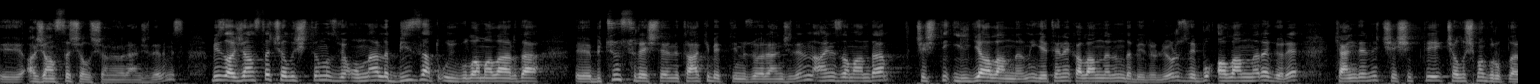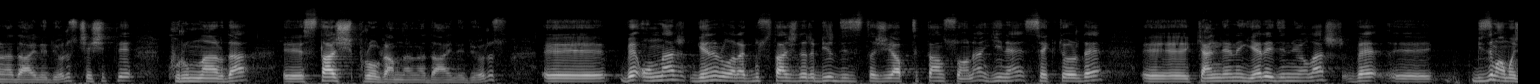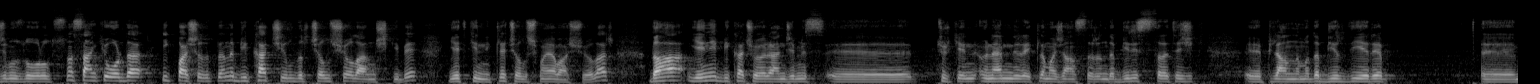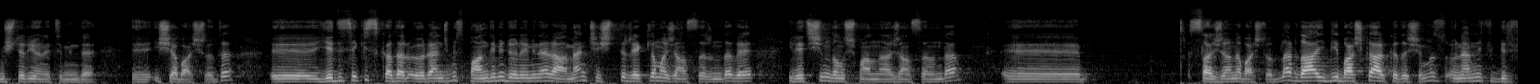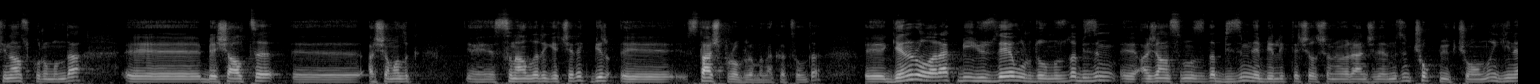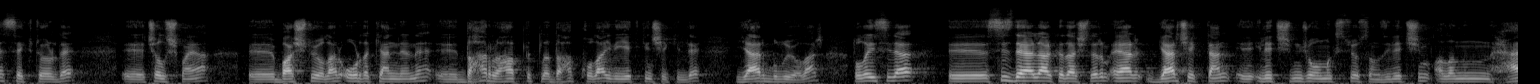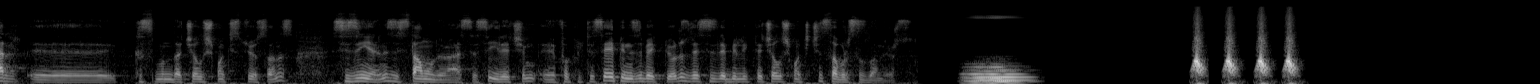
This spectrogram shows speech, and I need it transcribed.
e, ajansta çalışan öğrencilerimiz. Biz ajansta çalıştığımız ve onlarla bizzat uygulamalarda e, bütün süreçlerini takip ettiğimiz öğrencilerin aynı zamanda çeşitli ilgi alanlarını, yetenek alanlarını da belirliyoruz ve bu alanlara göre kendilerini çeşitli çalışma gruplarına dahil ediyoruz. Çeşitli kurumlarda e, staj programlarına dahil ediyoruz. Ee, ve onlar genel olarak bu stajları bir dizi stajı yaptıktan sonra yine sektörde e, kendilerine yer ediniyorlar ve e, bizim amacımız doğrultusunda sanki orada ilk başladıklarında birkaç yıldır çalışıyorlarmış gibi yetkinlikle çalışmaya başlıyorlar. Daha yeni birkaç öğrencimiz e, Türkiye'nin önemli reklam ajanslarında biri stratejik e, planlamada bir diğeri e, müşteri yönetiminde e, işe başladı. E, 7-8 kadar öğrencimiz pandemi dönemine rağmen çeşitli reklam ajanslarında ve iletişim danışmanlığı ajanslarında e, stajlarına başladılar. Daha bir başka arkadaşımız önemli bir finans kurumunda e, 5-6 e, aşamalık sınavları geçerek bir staj programına katıldı. Genel olarak bir yüzdeye vurduğumuzda bizim e, ajansımızda bizimle birlikte çalışan öğrencilerimizin çok büyük çoğunluğu yine sektörde e, çalışmaya e, başlıyorlar. Orada kendilerine e, daha rahatlıkla, daha kolay ve yetkin şekilde yer buluyorlar. Dolayısıyla siz değerli arkadaşlarım eğer gerçekten iletişimci olmak istiyorsanız, iletişim alanının her kısmında çalışmak istiyorsanız sizin yeriniz İstanbul Üniversitesi İletişim Fakültesi. Hepinizi bekliyoruz ve sizle birlikte çalışmak için sabırsızlanıyoruz.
